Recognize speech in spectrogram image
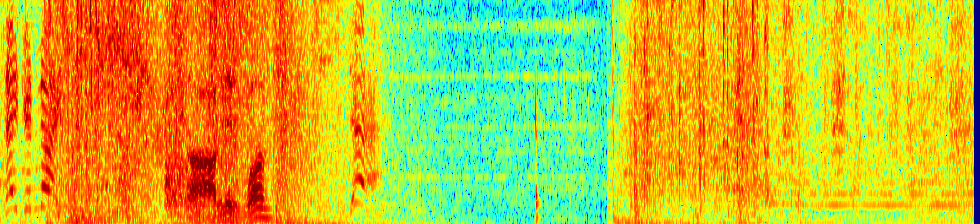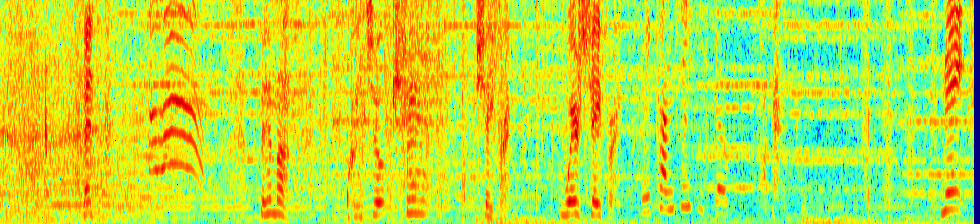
Say goodnight! Ah, oh, I needed one. Schaefer. Where's Schaefer? Nate can't chase you, though. Nate!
